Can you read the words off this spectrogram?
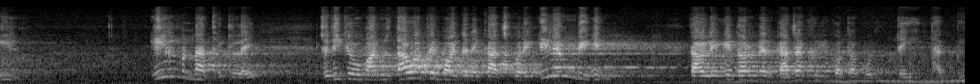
ইলম ইলম না থাকলে যদি কেউ মানুষ দাওয়াতের ময়দানে কাজ করে, ইলমবিহীন, তাহলে এ ধরনের গাঁজাখুরি কথা বলতেই থাকবে।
